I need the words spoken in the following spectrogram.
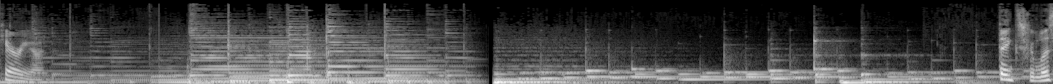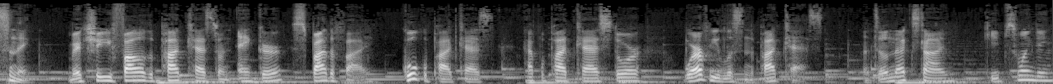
carry on. Thanks for listening. Make sure you follow the podcast on Anchor, Spotify, Google Podcast, Apple Podcast, or wherever you listen to podcasts. Until next time, keep swinging.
